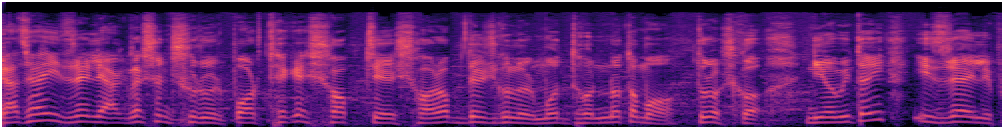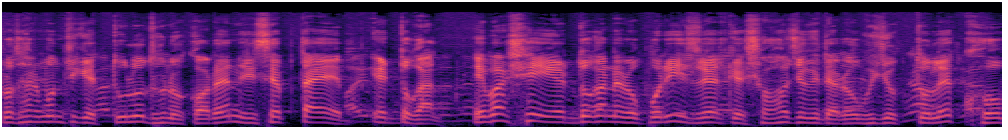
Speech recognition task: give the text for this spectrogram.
গাজায় ইসরায়েলি আগ্রাসন শুরুর পর থেকে সবচেয়ে সরব দেশগুলোর মধ্যে অন্যতম তুরস্ক। নিয়মিতই ইসরায়েলি প্রধানমন্ত্রীকে তুলোধুনো করেন রিসেপ তায়েব এরদোগান। এবার সেই এরদোগানের ওপরই ইসরায়েলকে সহযোগিতার অভিযোগ তুলে ক্ষোভ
